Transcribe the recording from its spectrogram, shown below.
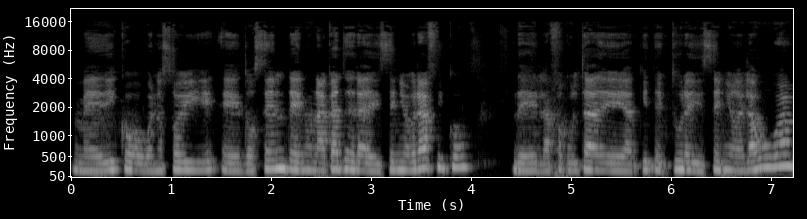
me dedico, bueno, soy eh, docente en una cátedra de diseño gráfico de la Facultad de Arquitectura y Diseño de la UBA.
